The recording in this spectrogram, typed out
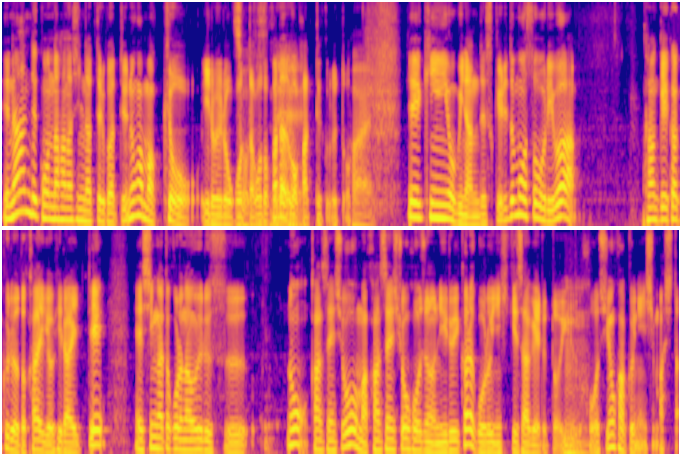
でなんでこんな話になってるかっていうのが、まあ、今日いろいろ起こったことから分かってくると。はい。で金曜日なんですけれども、総理は関係閣僚と会議を開いて、えー新型コロナウイルスの感染症を、まあ、感染症法上の2類から5類に引き下げるという方針を確認しました。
